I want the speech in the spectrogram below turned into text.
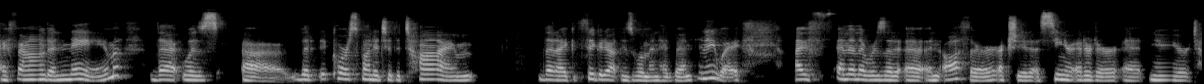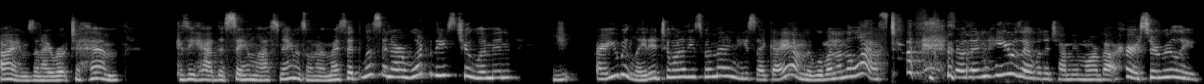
I found a name that was, uh, that it corresponded to the time that I figured out these women had been. Anyway, I and then there was a, a, an author, actually a senior editor at New York Times, and I wrote to him because he had the same last name as one of them. I said, "Listen, are what are these two women are you related to one of these women? And he's like, I am the woman on the left. so then he was able to tell me more about her. So it really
